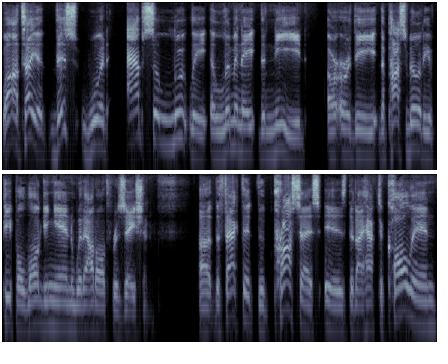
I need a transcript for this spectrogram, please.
Well, I'll tell you, this would absolutely eliminate the need or, or the the possibility of people logging in without authorization. Uh, the fact that the process is that I have to call in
